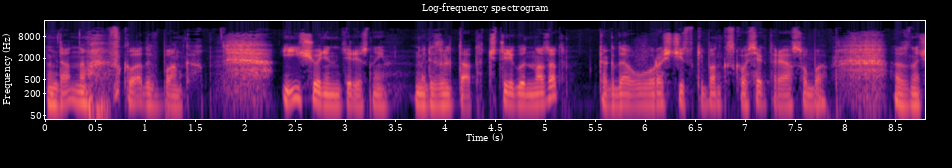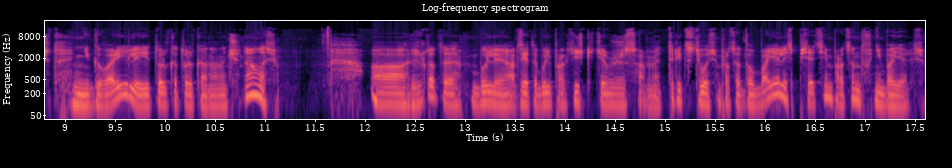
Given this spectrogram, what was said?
данным вклады в банках. И еще один интересный результат. Четыре года назад когда о расчистке банковского сектора особо значит, не говорили, и только-только она начиналась, результаты были, ответы были практически теми же самыми. 38% боялись, 57% не боялись.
